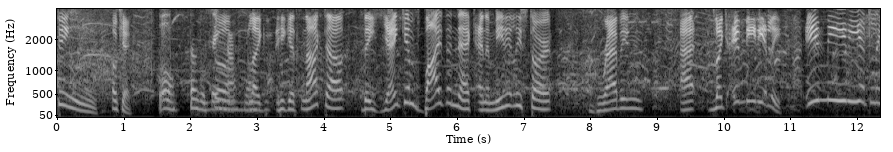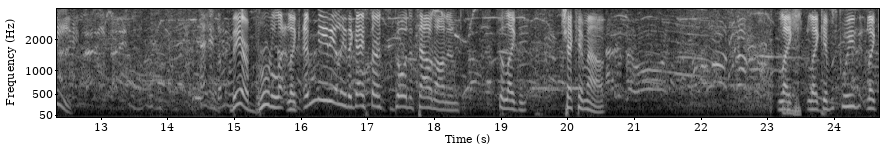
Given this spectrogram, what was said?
ding. Okay, Oh, that was a big so like he gets knocked out. They yank him by the neck and immediately start grabbing at like immediately, immediately. They are brutal. Like immediately, the guy starts going to town on him to like check him out. Like, like if squeeze, like,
